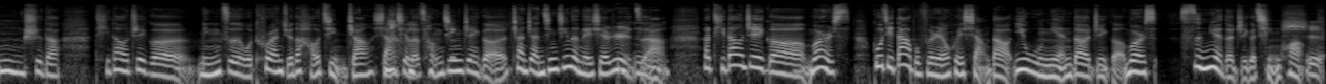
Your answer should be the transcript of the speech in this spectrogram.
嗯，是的，提到这个名字，我突然觉得好紧张，想起了曾经这个 战战兢兢的那些日子啊。那提到这个 MERS，估计大部分人会想到一五年的这个 MERS 肆虐的这个情况。是。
